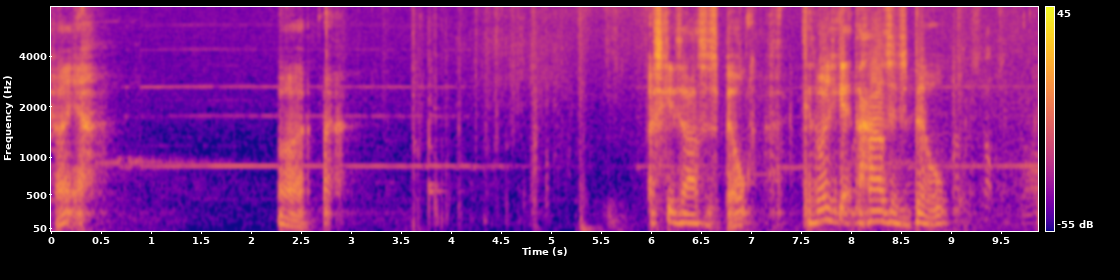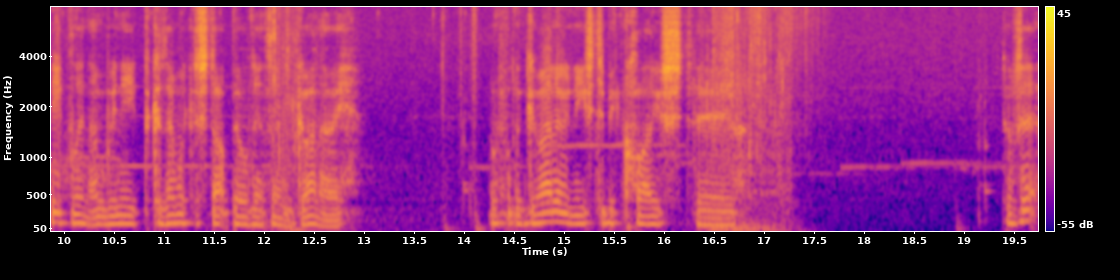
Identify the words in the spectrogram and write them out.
Okay. Alright. Let's get houses built. Because when you get the houses built, people in them, we need, because then we can start building some granary. And for the granary needs to be close to... Does it?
